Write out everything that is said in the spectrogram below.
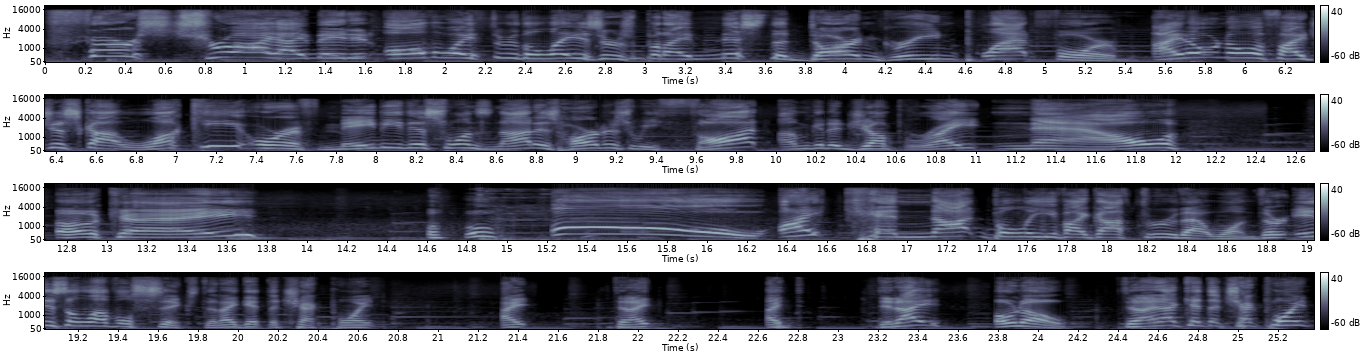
First try, I made it all the way through the lasers, but I missed the darn green platform. I don't know if I just got lucky or if maybe this one's not as hard as we thought. I'm gonna jump right now. Okay. Oh, oh, oh! I cannot believe I got through that one. There is a level six. Did I get the checkpoint? I, did I, I, did I? Oh no. Did I not get the checkpoint?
